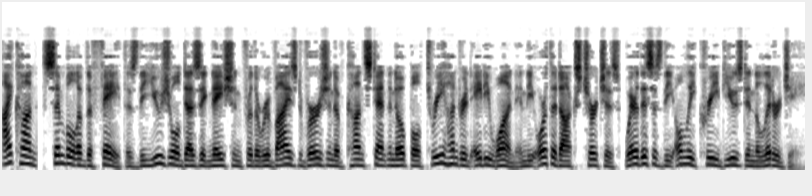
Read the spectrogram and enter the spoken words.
Icon, symbol of the faith is the usual designation for the Revised Version of Constantinople 381 in the Orthodox churches, where this is the only creed used in the liturgy.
